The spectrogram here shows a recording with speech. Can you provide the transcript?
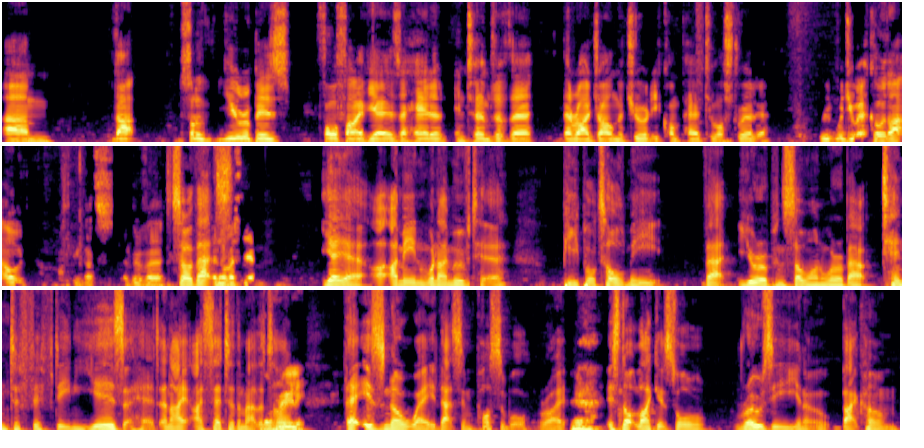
um, that sort of Europe is four or five years ahead in terms of their, their agile maturity compared to Australia. Would you echo that, or do you think that's a bit of a so that's yeah, yeah. I mean, when I moved here, people told me that Europe and so on were about ten to fifteen years ahead, and I, I said to them at the oh, time. Really? There is no way that's impossible, right? Yeah. It's not like it's all rosy, you know, back home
